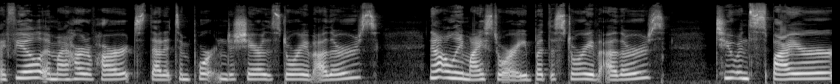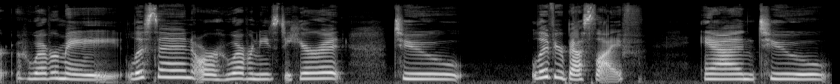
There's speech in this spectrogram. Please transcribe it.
I feel in my heart of hearts that it's important to share the story of others, not only my story, but the story of others to inspire whoever may listen or whoever needs to hear it to live your best life and to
